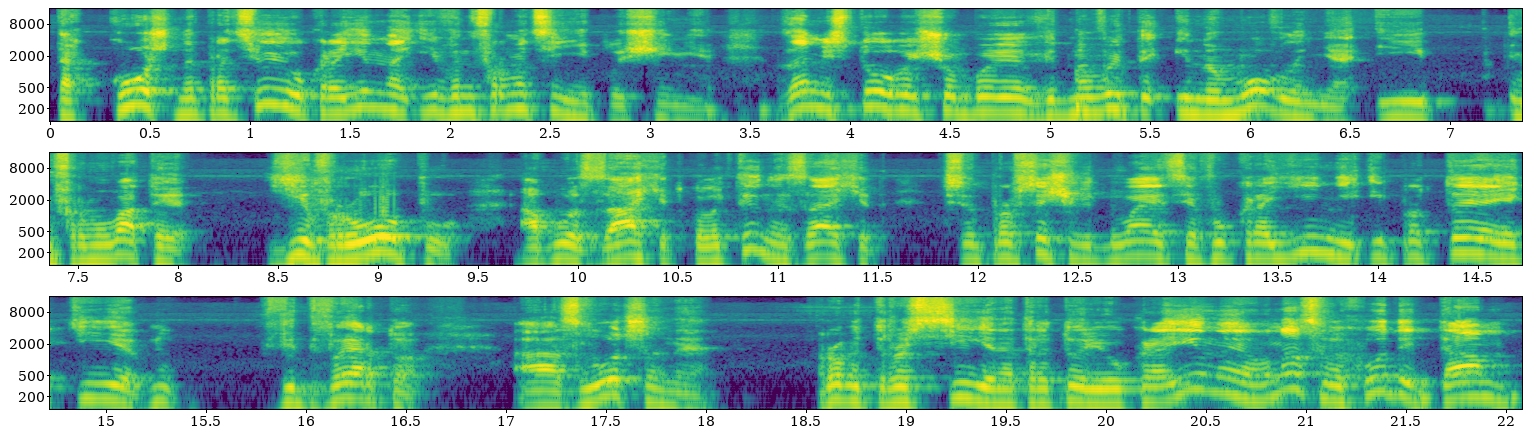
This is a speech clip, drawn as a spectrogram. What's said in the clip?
Також не працює Україна і в інформаційній площині, замість того, щоб відновити іномовлення і інформувати Європу або Захід, колективний захід про все, що відбувається в Україні, і про те, які ну відверто злочини робить Росія на території України, у нас виходить там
